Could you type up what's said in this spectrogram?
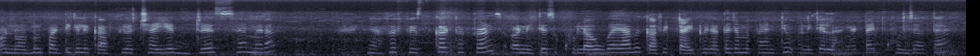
और नॉर्मल पार्टी के लिए काफ़ी अच्छा है। ये ड्रेस है मेरा। यहाँ पे फिस कट है फ्रेंड्स और नीचे से खुला हुआ है। यहाँ पे काफ़ी टाइट हो जाता है जब मैं पहनती हूँ, और नीचे लहंगा टाइप खुल जाता है।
